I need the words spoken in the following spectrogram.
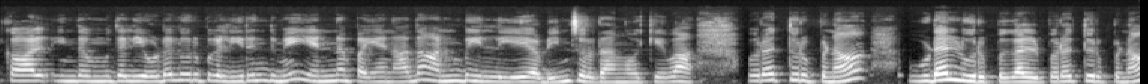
கால் இந்த முதலிய உடல் உறுப்புகள் இருந்துமே என்ன பயன்? அதான் அன்பு இல்லையே அப்படின்னு சொல்கிறாங்க ஓகேவா புறத்துறுப்புனா உடல் உறுப்புகள் புறத்துறுப்புனா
